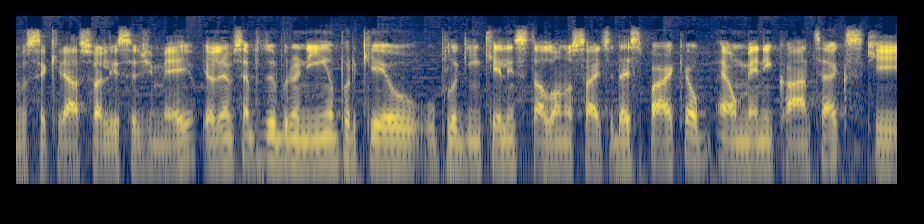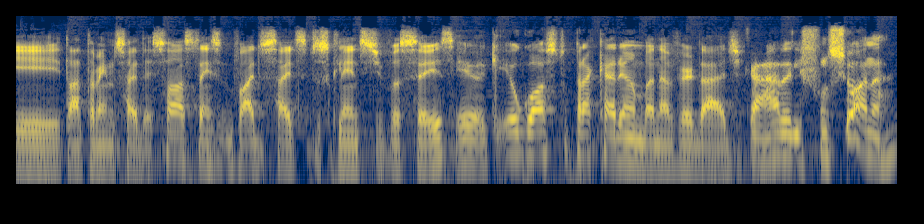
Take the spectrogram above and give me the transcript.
você criar a sua lista de e-mail. Eu lembro sempre do Bruninho porque o, o plugin que ele instalou no site da Spark é o, é o Many Contacts, que tá também no site da Sócio, tá em vários sites dos clientes de vocês. Eu, eu gosto pra caramba, na verdade. Cara, ele funciona,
